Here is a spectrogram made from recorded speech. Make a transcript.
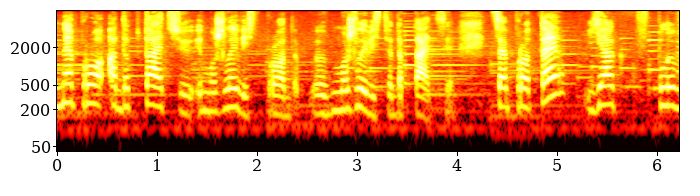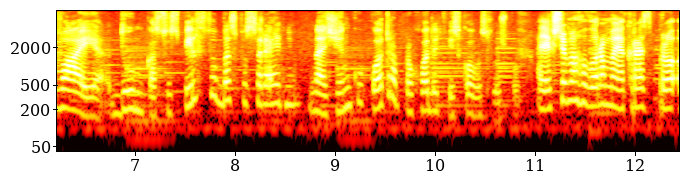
не про адаптацію і можливість про можливість адаптації. Це про те, як впливає думка суспільства безпосередньо на жінку, котра проходить військову службу. А якщо ми говоримо якраз про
